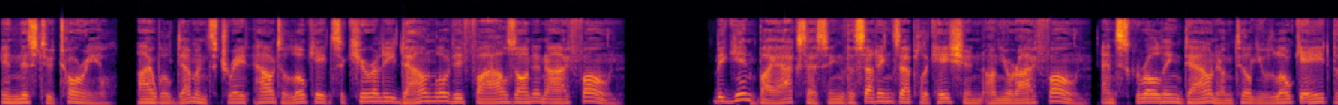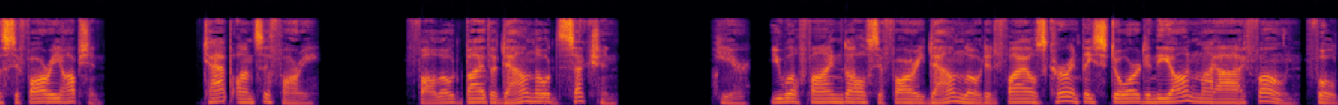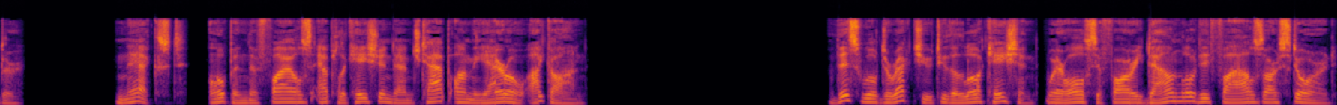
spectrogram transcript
In this tutorial, I will demonstrate how to locate Safari downloaded files on an iPhone. Begin by accessing the Settings application on your iPhone and scrolling down until you locate the Safari option. Tap on Safari, followed by the Downloads section. Here, you will find all Safari downloaded files currently stored in the On My iPhone folder. Next, open the Files application and tap on the arrow icon. This will direct you to the location where all Safari downloaded files are stored.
